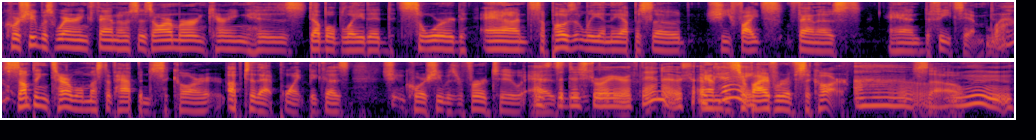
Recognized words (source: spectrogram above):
of course, she was wearing Thanos' armor and carrying his double bladed sword. And supposedly in the episode, she fights Thanos and defeats him. Wow. Something terrible must have happened to Sakaar up to that point because, she, of course, she was referred to as as, the destroyer of Thanos. Okay. and the survivor of Sakaar. Oh. So,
